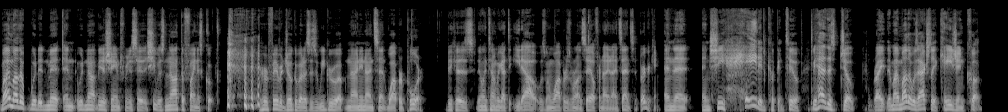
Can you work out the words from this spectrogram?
My mother would admit and would not be ashamed for me to say that she was not the finest cook. Her favorite joke about us is we grew up 99 cent Whopper poor because the only time we got to eat out was when Whoppers were on sale for 99 cents at Burger King. And that and she hated cooking too. We had this joke, right? That my mother was actually a Cajun cook.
